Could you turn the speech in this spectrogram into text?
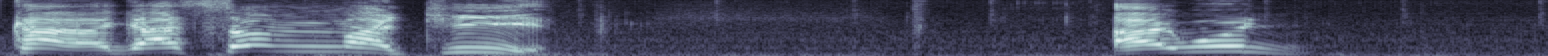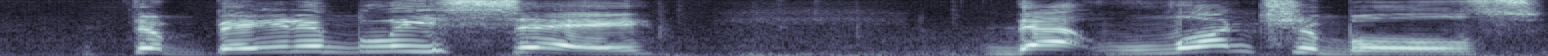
God, I got something in my teeth. I would debatably say that Lunchables,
